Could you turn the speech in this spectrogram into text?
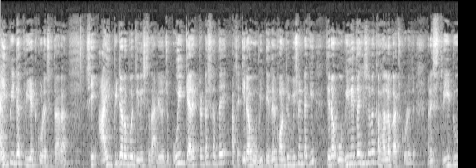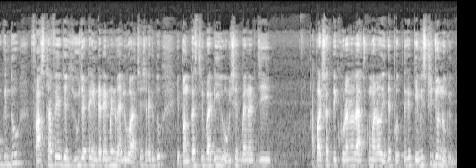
আইপিটা ক্রিয়েট করেছে তারা, সেই আইপিটার ওপর জিনিসটা দাঁড়িয়ে রয়েছে। ওই ক্যারেক্টারটার সাথে আচ্ছা এরা এদের কন্ট্রিবিউশনটা কি? যেটা অভিনেতা হিসেবে ভালো কাজ করেছে। মানে স্ত্রী টু কিন্তু ফার্স্ট হাফে যে হিউজ একটা এন্টারটেনমেন্ট ভ্যালু আছে, সেটা কিন্তু এই পঙ্কজ ত্রিপাঠী, অভিষেক ব্যানার্জি আপার শক্তি, খুরানা রাজকুমারও এদের প্রত্যেকের কেমিস্ট্রির জন্য কিন্তু।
